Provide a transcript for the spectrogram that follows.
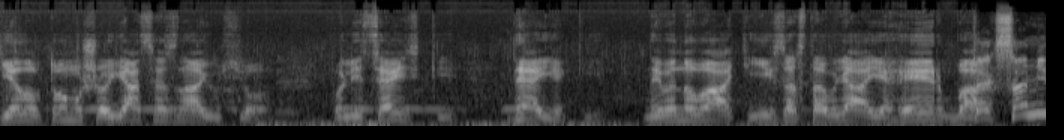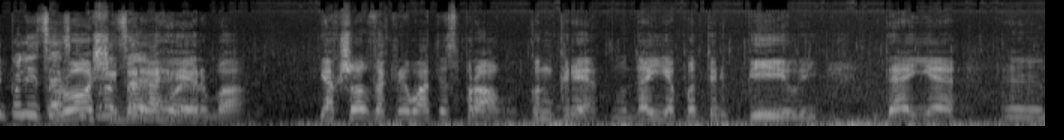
діло в тому, що я це знаю все. Поліцейські, деякі, невинуваті, їх заставляє герба. Так самі поліцейські Гроші про це бере говорять. герба. Якщо закривати справу конкретно, де є потерпілий, де є е, е,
